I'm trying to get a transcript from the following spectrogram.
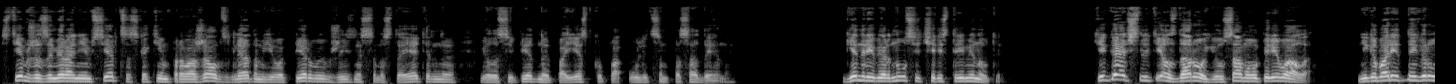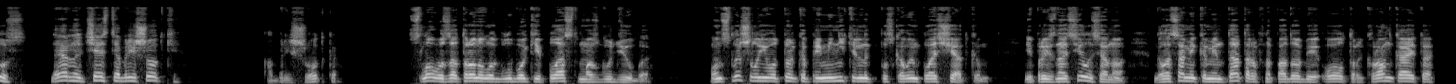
с тем же замиранием сердца, с каким провожал взглядом его первую в жизни самостоятельную велосипедную поездку по улицам Пасадены. Генри вернулся через три минуты. «Тягач слетел с дороги у самого перевала. Негабаритный груз. Наверное, часть обрешетки. Обрешетка? Слово затронуло глубокий пласт в мозгу Дюба. Он слышал его только применительно к пусковым площадкам, и произносилось оно голосами комментаторов наподобие Уолтера Кронкайта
